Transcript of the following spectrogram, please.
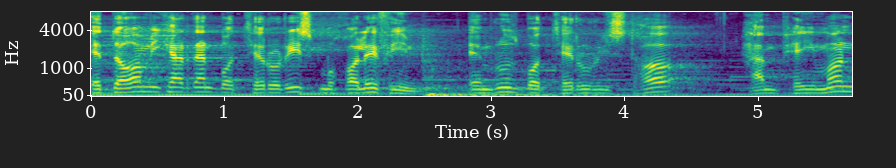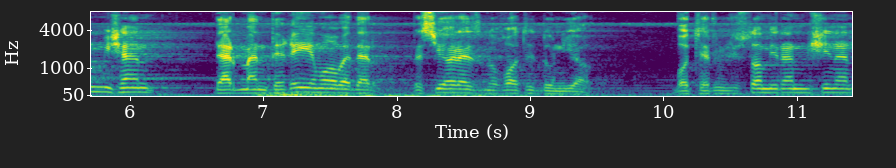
ادعا می‌کردن با تروریسم مخالفیم. امروز با تروریست ها هم پیمان میشن در منطقه ما و در بسیار از نقاط دنیا. با تروریست ها میرن میشینن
